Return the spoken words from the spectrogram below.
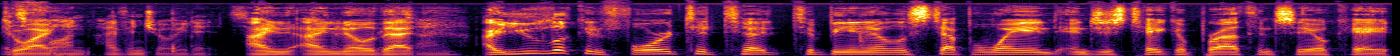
it's do I fun. I've enjoyed it. So I, I know that. time. Are you looking forward to, to, to being able to step away and, and just take a breath and say, okay,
